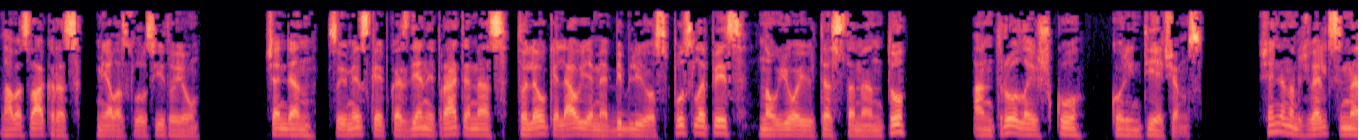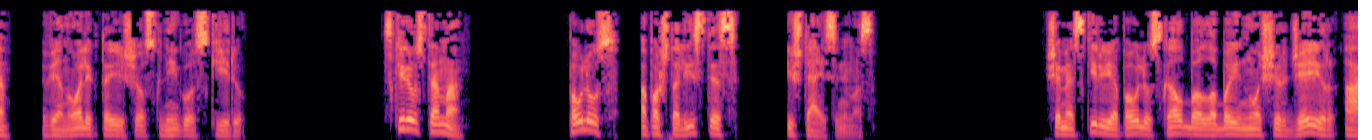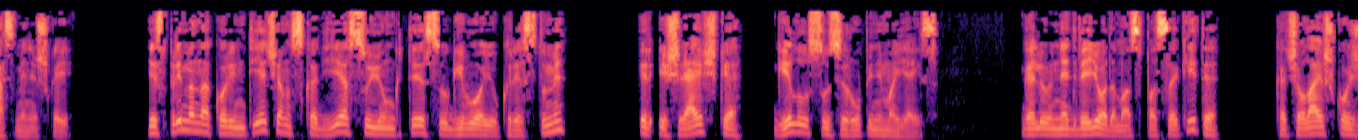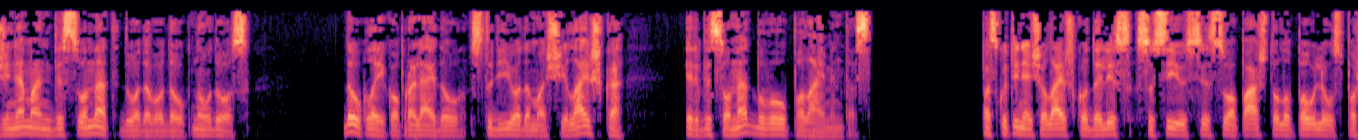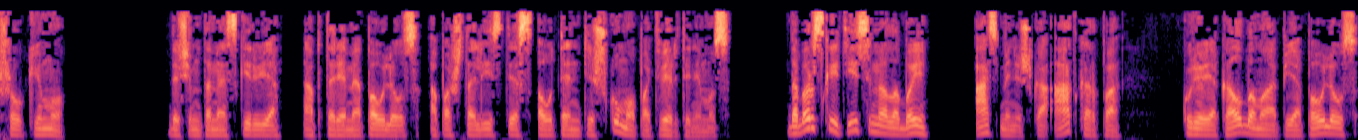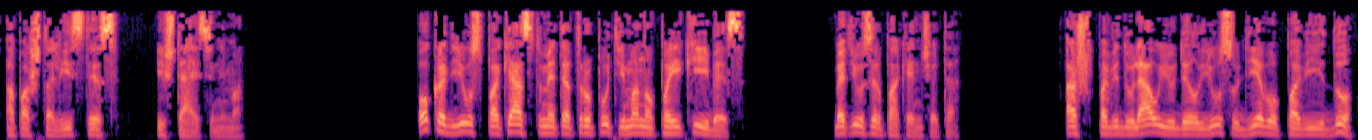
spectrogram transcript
Labas vakaras, mielas klausytojų. Šiandien su jumis, kaip kasdien įpratę, mes toliau keliaujame Biblijos puslapiais, Naujojų testamentu, antrų laiškų korintiečiams. Šiandien apžvelgsime 11 iš šios knygos skyrių. Skyriaus tema - Pauliaus apaštalystės išteisinimas. Šiame skyriuje Paulius kalba labai nuoširdžiai ir asmeniškai. Jis primena korintiečiams, kad jie sujungti su gyvuoju Kristumi ir išreiškia gilų susirūpinimą jais. Galiu nedvėjodamas pasakyti, kad šio laiško žinia man visuomet duodavo daug naudos. Daug laiko praleidau studijuodama šį laišką ir visuomet buvau palaimintas. Paskutinė šio laiško dalis susijusi su apaštalo Pauliaus pašaukimu. Dešimtame skyriuje aptarėme Pauliaus apaštalystės autentiškumo patvirtinimus. Dabar skaitysime labai asmenišką atkarpą, kurioje kalbama apie Pauliaus apaštalystės išteisinimą. O kad jūs pakestumėte truputį mano paikybės, bet jūs ir pakenčiate. Aš paviduliauju dėl jūsų Dievo pavydu,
